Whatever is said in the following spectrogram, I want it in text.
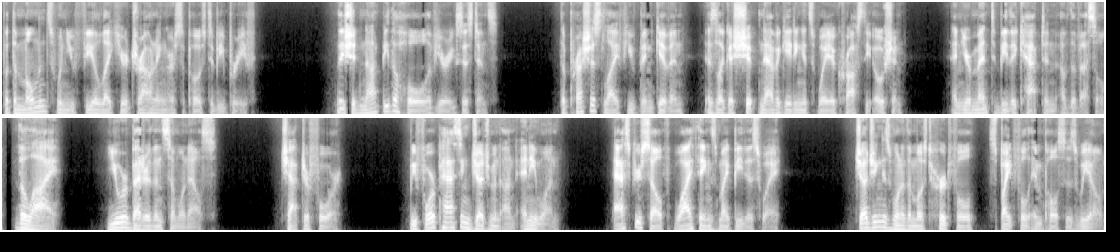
but the moments when you feel like you're drowning are supposed to be brief. They should not be the whole of your existence. The precious life you've been given is like a ship navigating its way across the ocean, and you're meant to be the captain of the vessel. The lie. You are better than someone else. Chapter 4 Before passing judgment on anyone, ask yourself why things might be this way. Judging is one of the most hurtful, spiteful impulses we own.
